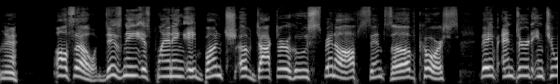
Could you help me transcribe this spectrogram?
Eh. Also, Disney is planning a bunch of Doctor Who spin offs since, of course, they've entered into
